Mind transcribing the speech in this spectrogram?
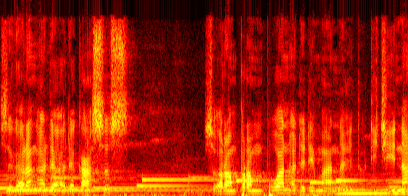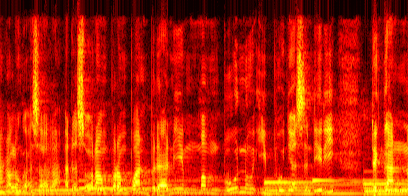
Sekarang ada ada kasus seorang perempuan ada di mana itu di Cina kalau nggak salah ada seorang perempuan berani membunuh ibunya sendiri dengan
